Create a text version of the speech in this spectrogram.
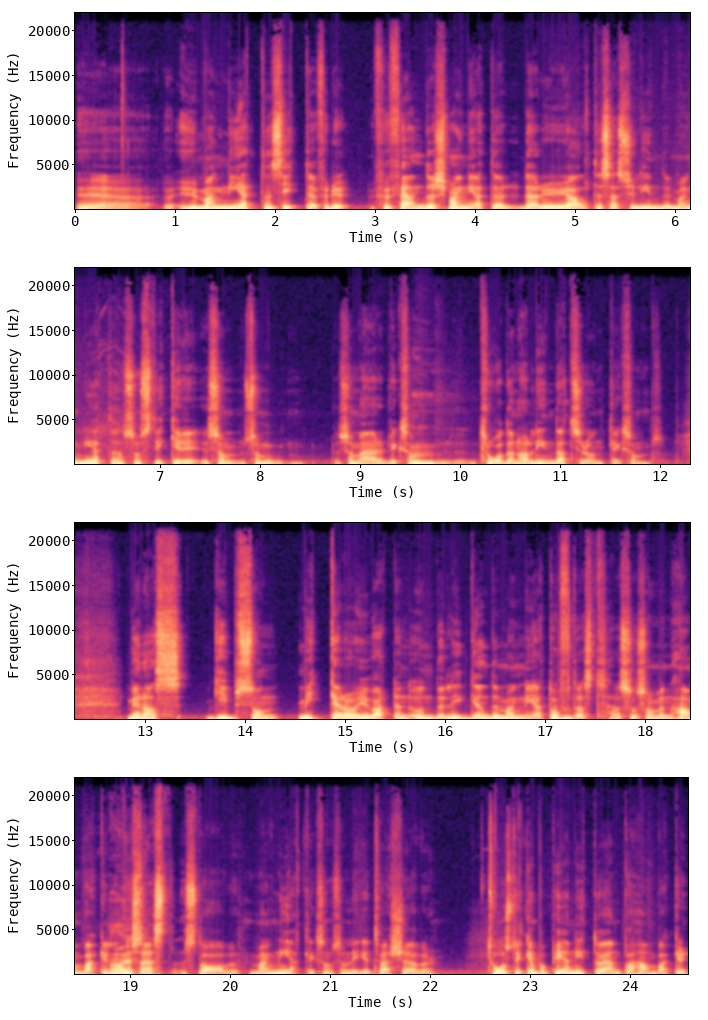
eh, hur magneten sitter? För, du, för Fenders magneter, där är det ju alltid så här cylindermagneten som sticker i, som, som, som är liksom, tråden har lindats runt liksom. Medan Gibson-mickar har ju varit en underliggande magnet oftast. Alltså som en handbacken, Ja, lite just sån här det. st- stavmagnet liksom som ligger tvärs över. Två stycken på P90 och en på handbacker.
